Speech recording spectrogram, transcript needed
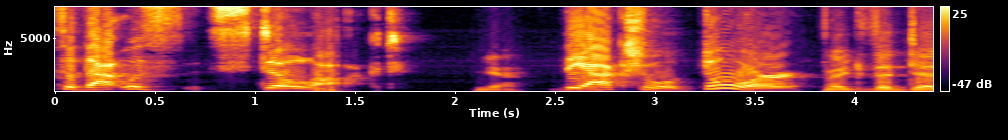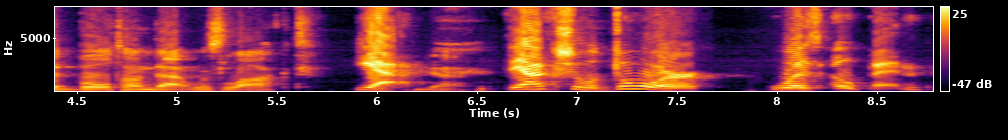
So that was still locked. yeah The actual door, like the deadbolt on that was locked yeah, yeah the actual door was open.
